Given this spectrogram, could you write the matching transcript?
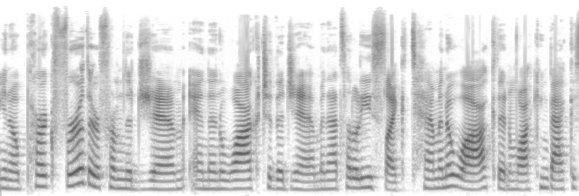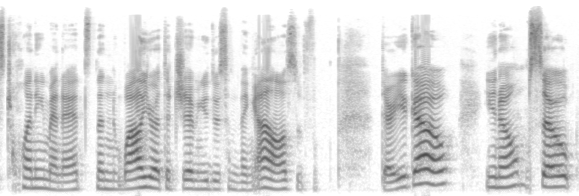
you know, park further from the gym and then walk to the gym. And that's at least like 10 minute walk. Then walking back is 20 minutes. Then while you're at the gym, you do something else. There you go, you know? So,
